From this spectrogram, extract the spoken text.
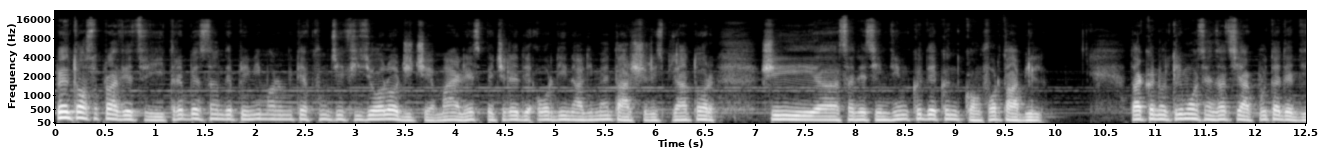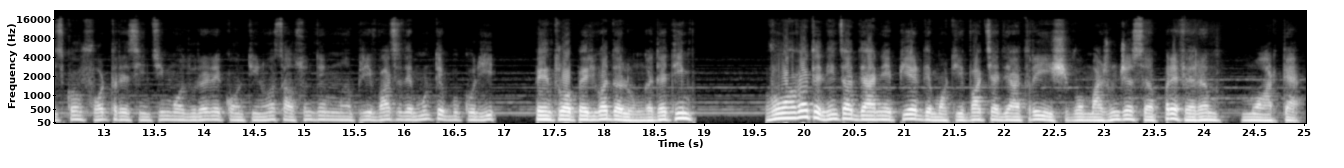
Pentru a supraviețui, trebuie să îndeplinim anumite funcții fiziologice, mai ales pe cele de ordin alimentar și respirator și uh, să ne simțim cât de când confortabil. Dacă nutrim o senzație acută de disconfort, resimțim o durere continuă sau suntem privați de multe bucurii pentru o perioadă lungă de timp, vom avea tendința de a ne pierde motivația de a trăi și vom ajunge să preferăm moartea.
